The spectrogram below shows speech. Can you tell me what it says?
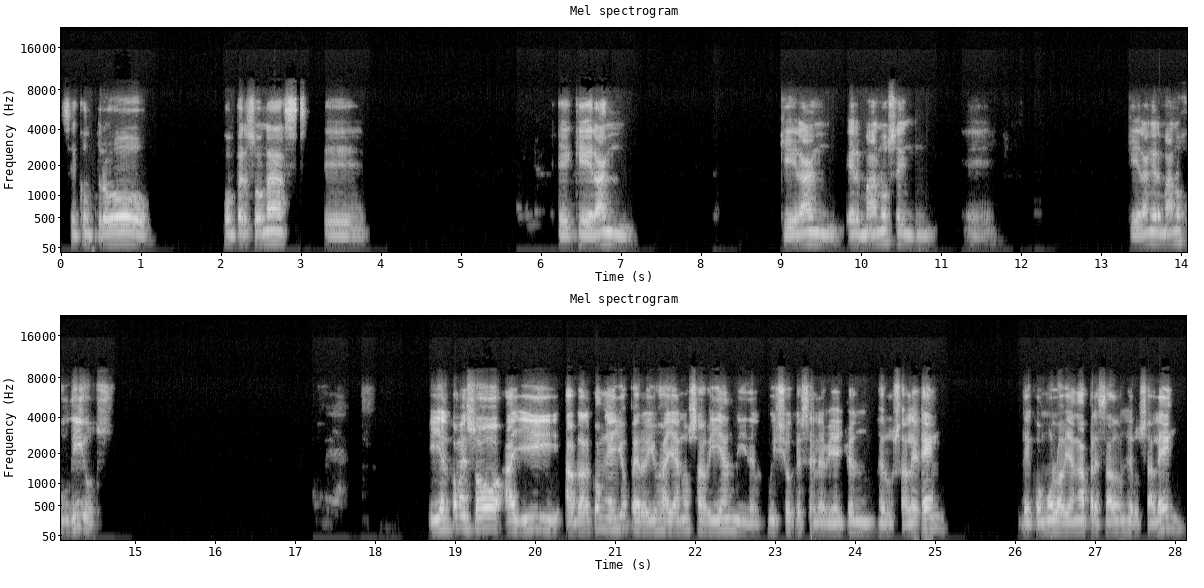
Se encontró con personas eh, eh, que eran que eran hermanos en eh, que eran hermanos judíos. Y él comenzó allí a hablar con ellos, pero ellos allá no sabían ni del juicio que se le había hecho en Jerusalén, de cómo lo habían apresado en Jerusalén,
